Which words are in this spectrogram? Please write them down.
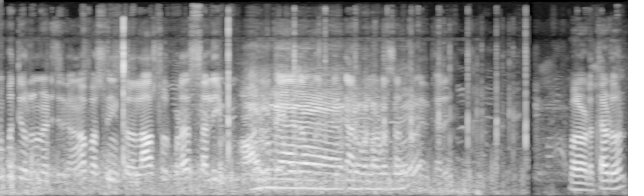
முப்பத்தி ஒரு ரன் அடிச்சிருக்காங்க. ஃபர்ஸ்ட் இன்னிங்ஸோட லாஸ்ட் ஓவர் கூட சலீம். பண்ணியிருக்காரு பாலோட தேர்ட் ஒன்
